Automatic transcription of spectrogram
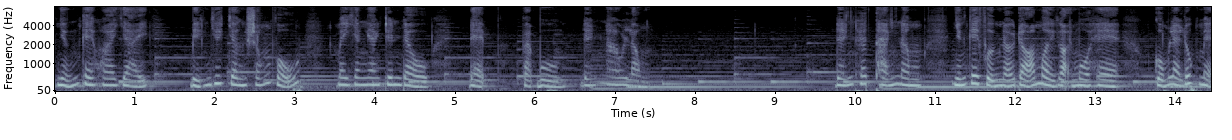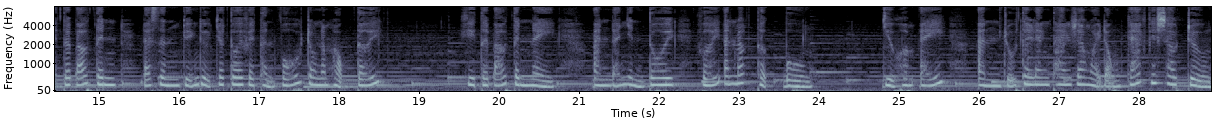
những cây hoa dại, biển dưới chân sóng vỗ mây giăng ngang trên đầu, đẹp và buồn đến nao lòng. Đến hết tháng năm, những cây phượng nở đỏ mời gọi mùa hè cũng là lúc mẹ tôi báo tin đã xin chuyển được cho tôi về thành phố trong năm học tới. Khi tôi báo tin này, anh đã nhìn tôi với ánh mắt thật buồn. Chiều hôm ấy, anh rủ tôi lang thang ra ngoài động cát phía sau trường.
